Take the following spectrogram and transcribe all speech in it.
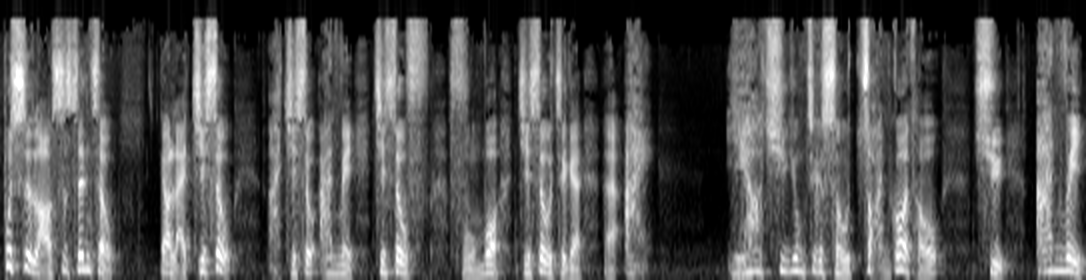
不是老是伸手要来接受啊，接受安慰，接受抚抚摸，接受这个呃爱，也要去用这个手转过头去安慰、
